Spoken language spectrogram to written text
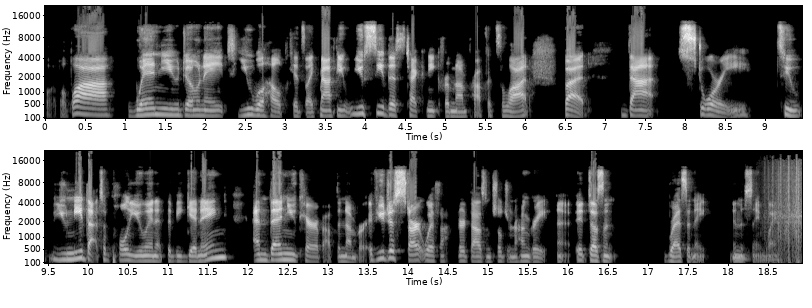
blah, blah, blah. When you donate, you will help kids like Matthew. You see this technique from nonprofits a lot, but that story to you need that to pull you in at the beginning and then you care about the number. If you just start with 100,000 children are hungry, eh, it doesn't resonate in the hmm. same way.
